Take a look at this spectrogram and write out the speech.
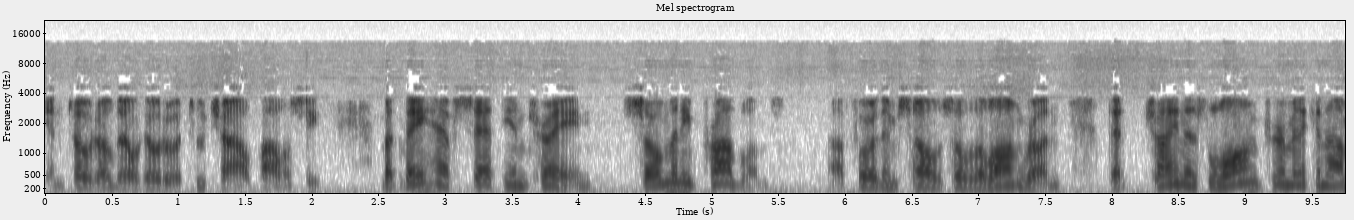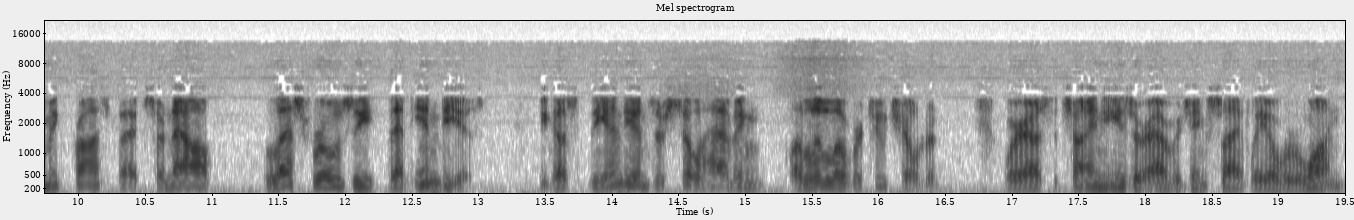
in total. They'll go to a two child policy. But they have set in train so many problems uh, for themselves over the long run that China's long term economic prospects are now less rosy than India's because the Indians are still having a little over two children whereas the Chinese are averaging slightly over one.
